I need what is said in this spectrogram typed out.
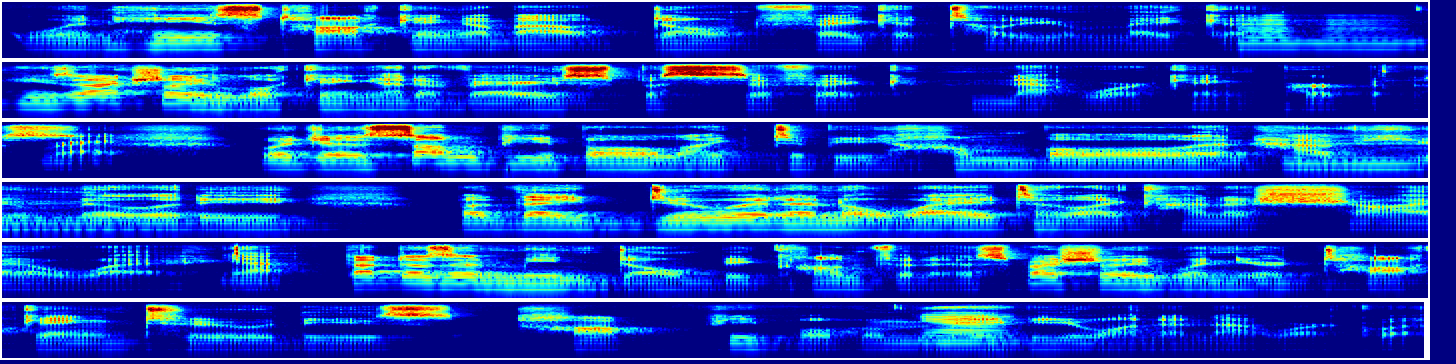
when he's talking about don't fake it till you make it, mm-hmm. he's actually looking at a very specific networking purpose. Right. Which is some people like to be humble and have mm. humility, but they do it in a way to like kind of shy away. Yeah. That doesn't mean don't be confident, especially when you're talking to these top people who Yeah. maybe you want to network with.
